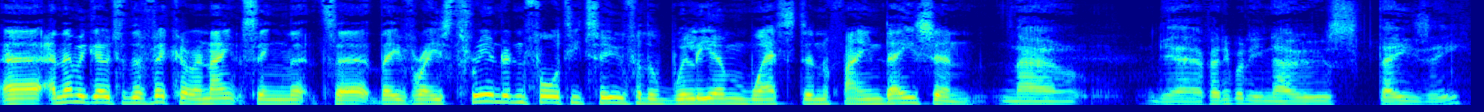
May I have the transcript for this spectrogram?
Uh, and then we go to the vicar announcing that uh, they've raised 342 for the William Weston Foundation. Now, yeah, if anybody knows Daisy,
